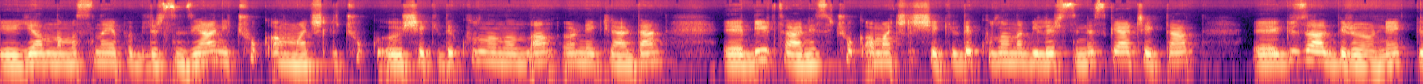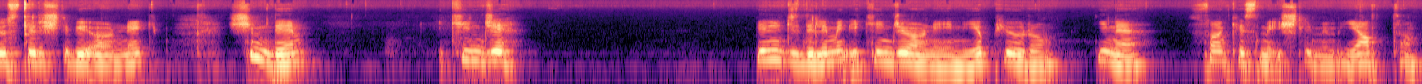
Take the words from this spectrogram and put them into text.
e, yanlamasına yapabilirsiniz. Yani çok amaçlı, çok e, şekilde kullanılan örneklerden e, bir tanesi çok amaçlı şekilde kullanabilirsiniz. Gerçekten güzel bir örnek, gösterişli bir örnek. Şimdi ikinci birinci dilimin ikinci örneğini yapıyorum. Yine son kesme işlemimi yaptım.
